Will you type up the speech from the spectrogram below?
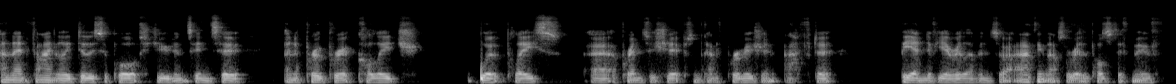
And then finally, do they support students into an appropriate college, workplace, uh, apprenticeship, some kind of provision after the end of year 11? So I think that's a really positive move.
